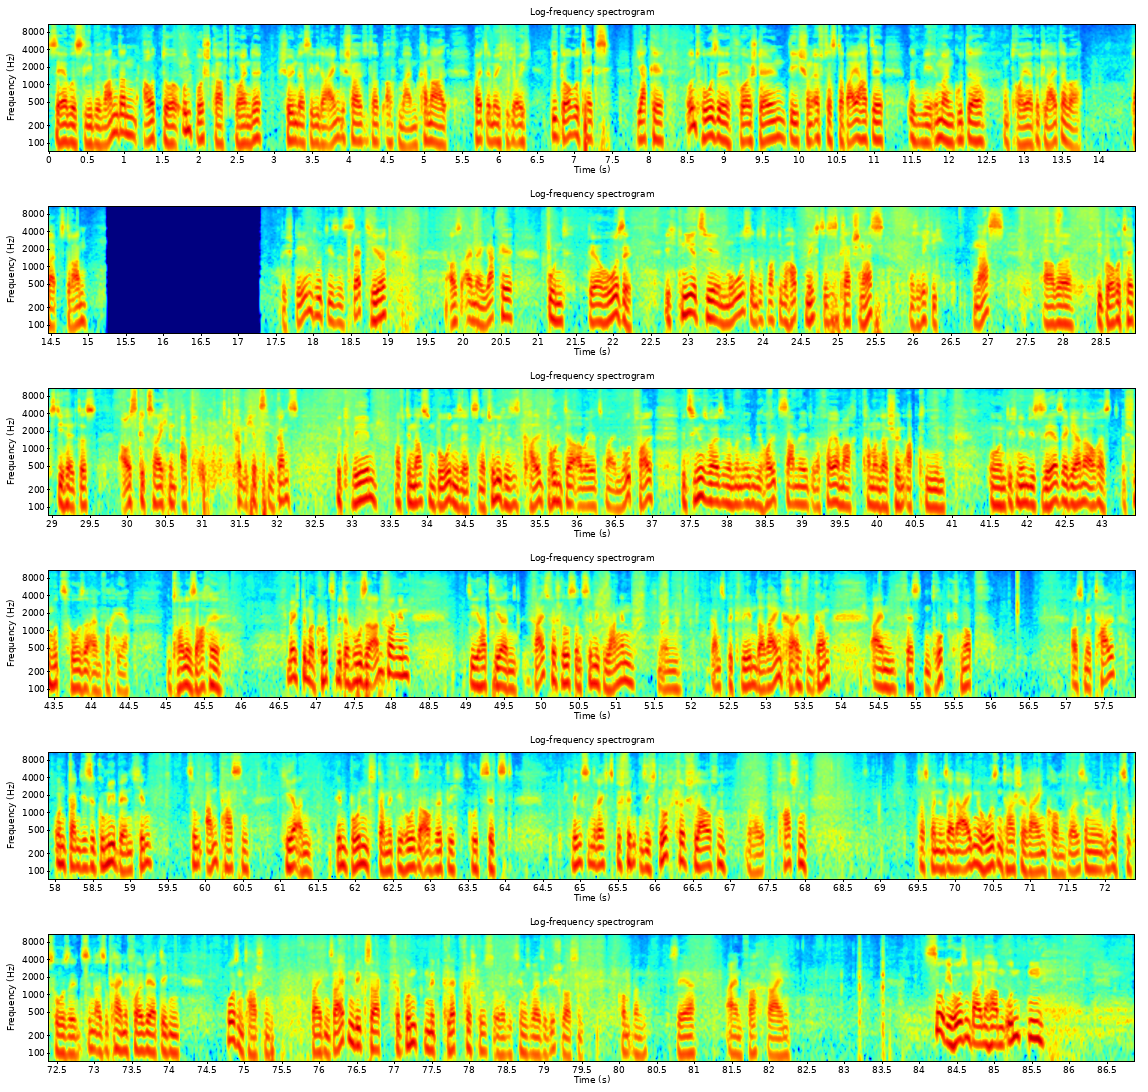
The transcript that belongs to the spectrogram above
Servus liebe Wandern, Outdoor- und Buschkraftfreunde. Schön, dass ihr wieder eingeschaltet habt auf meinem Kanal. Heute möchte ich euch die Gorotex Jacke und Hose vorstellen, die ich schon öfters dabei hatte und mir immer ein guter und treuer Begleiter war. Bleibt dran! Bestehen tut dieses Set hier aus einer Jacke und der Hose. Ich knie jetzt hier im Moos und das macht überhaupt nichts. Das ist klatschnass, also richtig nass. Aber die Gorotex, die hält das ausgezeichnet ab. Ich kann mich jetzt hier ganz bequem auf den nassen Boden setzen. Natürlich ist es kalt drunter, aber jetzt mal im Notfall. Beziehungsweise wenn man irgendwie Holz sammelt oder Feuer macht, kann man da schön abknien. Und ich nehme die sehr, sehr gerne auch als Schmutzhose einfach her. Eine tolle Sache. Ich möchte mal kurz mit der Hose anfangen. Die hat hier einen Reißverschluss, einen ziemlich langen, man ganz bequem da reingreifen kann. Einen festen Druckknopf aus Metall und dann diese Gummibändchen zum Anpassen hier an dem Bund, damit die Hose auch wirklich gut sitzt. Links und rechts befinden sich Durchgriffsschlaufen oder Taschen, dass man in seine eigene Hosentasche reinkommt, weil es ja nur eine Überzugshose es sind also keine vollwertigen Hosentaschen. Beiden Seiten, wie gesagt, verbunden mit Klettverschluss oder beziehungsweise geschlossen, kommt man sehr einfach rein. So, die Hosenbeine haben unten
